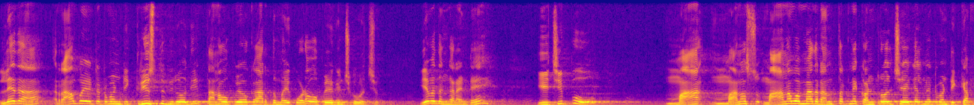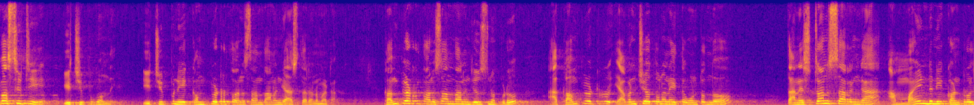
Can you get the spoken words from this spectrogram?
లేదా రాబోయేటటువంటి క్రీస్తు విరోధి తన ఉపయోగార్థమై కూడా ఉపయోగించుకోవచ్చు. ఏ విధంగానంటే ఈ చిప్పు మా మనసు మానవ మెదడు కంట్రోల్ చేయగలిగినటువంటి కెపాసిటీ ఈ చిప్పుకు ఉంది. ఈ చిప్ని కంప్యూటర్తో అనుసంధానం చేస్తారనమాట కంప్యూటర్తో అనుసంధానం చేసినప్పుడు ఆ కంప్యూటర్ ఎవరి చేతులనైతే ఉంటుందో తన ఇష్టానుసారంగా ఆ మైండ్ని కంట్రోల్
